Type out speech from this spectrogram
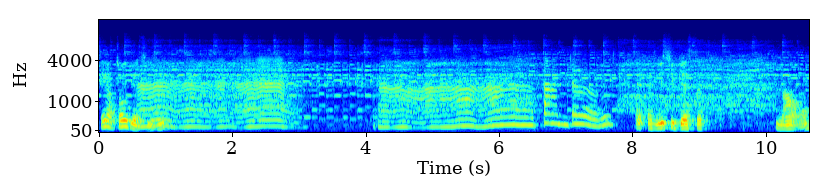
See, I told you it's easy. At least you guessed it now,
